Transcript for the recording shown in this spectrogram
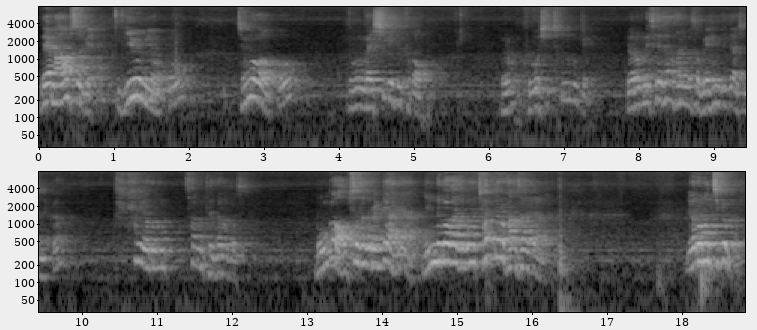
내 마음속에 미움이 없고 증오가 없고 누군가의 시기 질투가 없고 여러분 그것이 천국이에요. 여러분이 세상 살면서 왜 힘들지 아십니까? 참 여러분 삶을 되돌아보세요. 뭔가 없어서 그런 게 아니야. 있는 거 가지고는 절대로 감사하지 않아요. 여러분 지금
